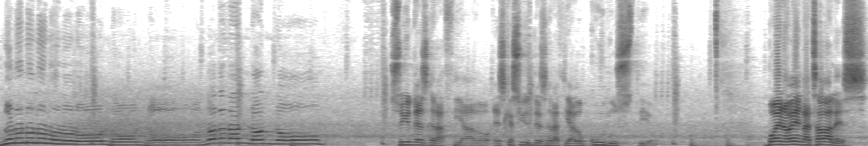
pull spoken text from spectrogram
No, no, no, no, no, no, no, no, no, no, no, no, no, no. Soy un desgraciado. Es que soy un desgraciado. Kudus, tío. Bueno, venga, chavales.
